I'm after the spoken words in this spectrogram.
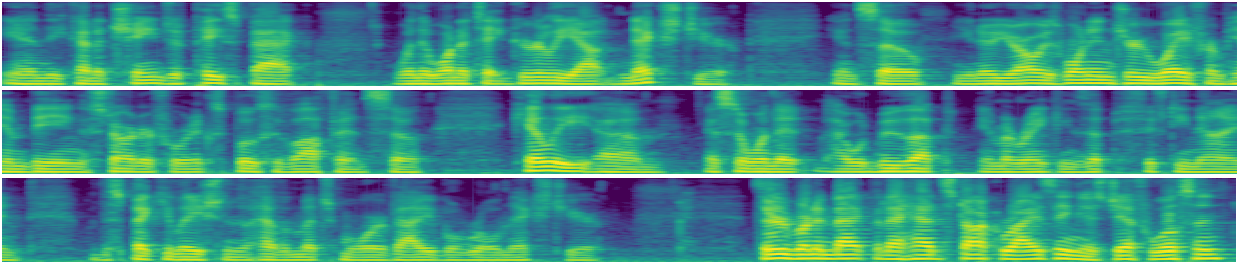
and the kind of change of pace back when they want to take Gurley out next year. And so, you know, you're always one injury away from him being a starter for an explosive offense. So, Kelly um, is someone that I would move up in my rankings up to 59 with the speculation that he'll have a much more valuable role next year. Third running back that I had stock rising is Jeff Wilson.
